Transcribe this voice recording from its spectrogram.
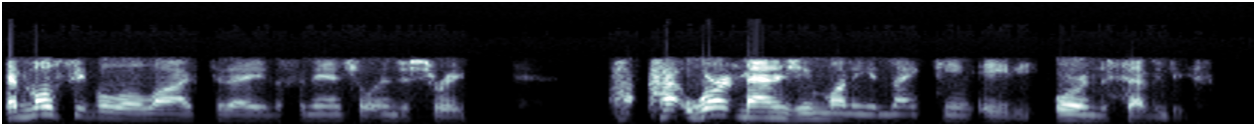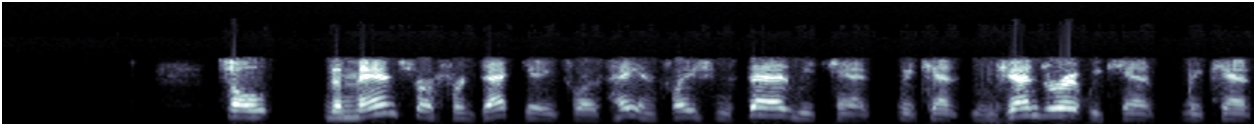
that most people alive today in the financial industry weren't managing money in 1980 or in the 70s. So the mantra for decades was, "Hey, inflation's dead. We can't we can't engender it. We can't we can't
